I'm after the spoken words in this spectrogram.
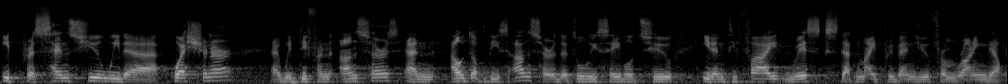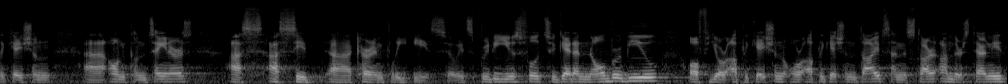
it presents you with a questionnaire uh, with different answers. And out of this answer, the tool is able to identify risks that might prevent you from running the application uh, on containers as, as it uh, currently is. So it's pretty useful to get an overview of your application or application types and start understanding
